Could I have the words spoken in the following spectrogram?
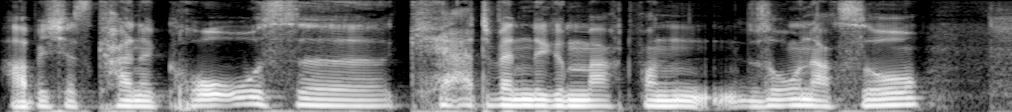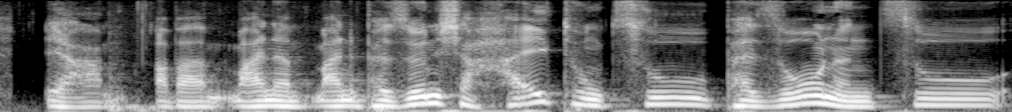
habe ich jetzt keine große Kehrtwende gemacht von so nach so. Ja, aber meine, meine persönliche Haltung zu Personen, zu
